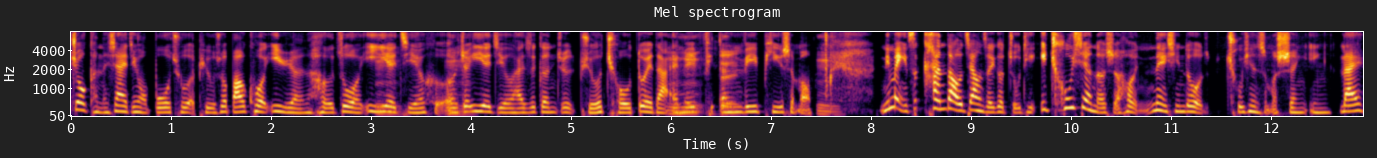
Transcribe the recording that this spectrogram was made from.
就可能现在已经有播出了，比如说包括艺人合作、异业结合，嗯、就异业结合还是跟就比如球队的 MVP、嗯、MVP 什么？嗯、你每次看到这样子一个主题一出现的时候，你内心都有出现什么声音？来。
